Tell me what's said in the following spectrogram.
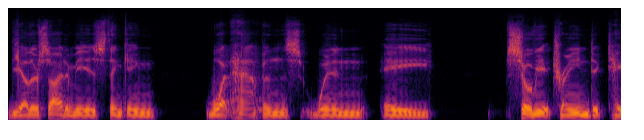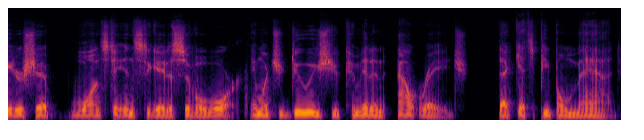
The other side of me is thinking what happens when a Soviet trained dictatorship wants to instigate a civil war. And what you do is you commit an outrage that gets people mad.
